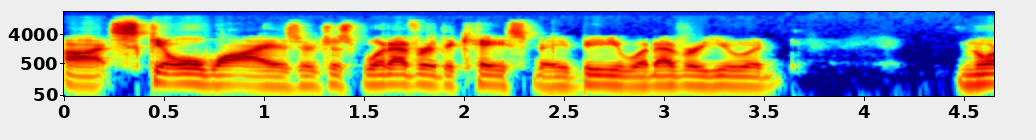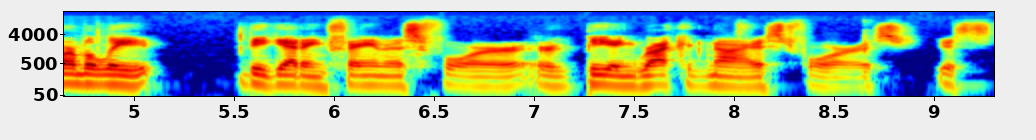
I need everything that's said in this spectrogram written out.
uh, skill wise or just whatever the case may be whatever you would normally be getting famous for or being recognized for it's, it's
